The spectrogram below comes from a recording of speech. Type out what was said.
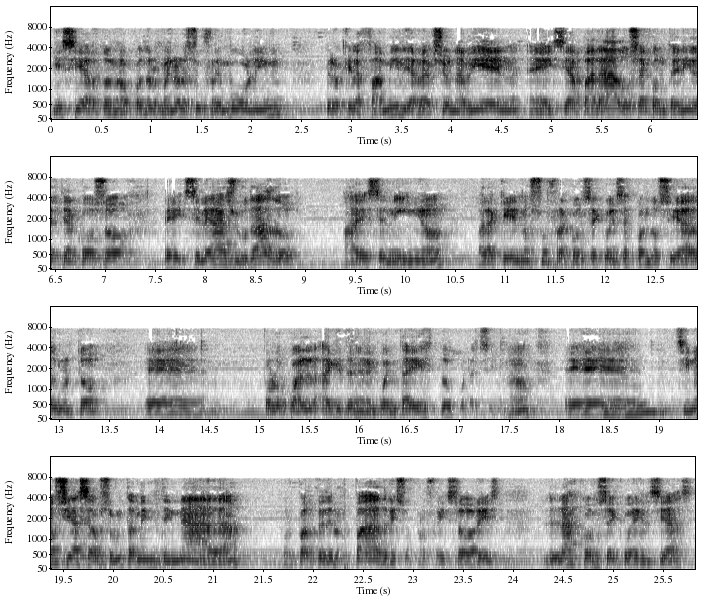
Y es cierto, ¿no? Cuando los menores sufren bullying, pero que la familia reacciona bien ¿eh? y se ha parado, se ha contenido este acoso, eh, se le ha ayudado a ese niño para que no sufra consecuencias cuando sea adulto. Eh, por lo cual hay que tener en cuenta esto, por decir, ¿no? Si no se hace absolutamente nada por parte de los padres o profesores, las consecuencias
